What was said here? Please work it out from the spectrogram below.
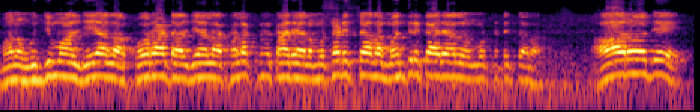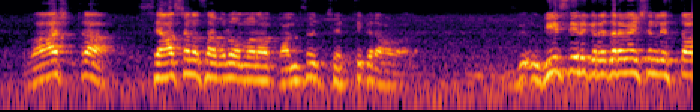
మనం ఉద్యమాలు చేయాలా? పోరాటాలు చేయాలా? కలెక్టర్ కార్యాలయం ముట్టడించాలా? మంత్రి కార్యాలయం ముట్టడించాలా? ఆ రోజే రాష్ట్ర శాసనసభలో మనం ఒక అంశం చర్చకి రావాలి. బీసీలకు రిజర్వేషన్లు ఇస్తాం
